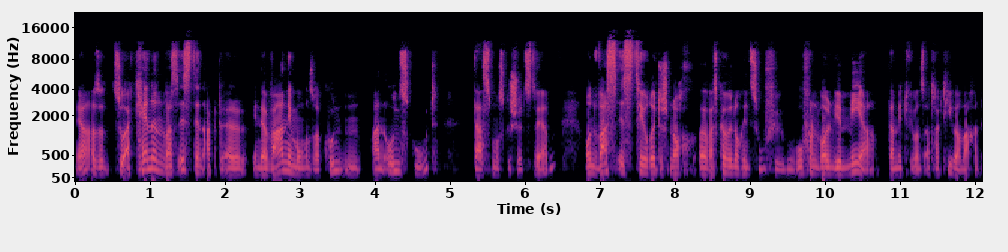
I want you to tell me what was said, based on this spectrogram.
Ja, also zu erkennen, was ist denn aktuell in der Wahrnehmung unserer Kunden an uns gut, das muss geschützt werden. Und was ist theoretisch noch, äh, was können wir noch hinzufügen? Wovon wollen wir mehr, damit wir uns attraktiver machen?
